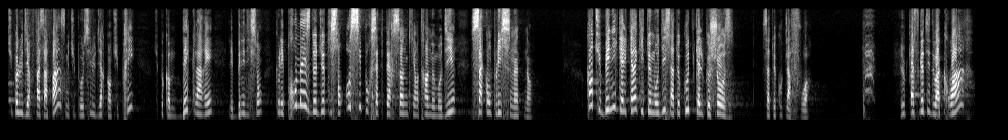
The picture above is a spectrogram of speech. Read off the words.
Tu peux lui dire face à face, mais tu peux aussi lui dire quand tu pries, tu peux comme déclarer les bénédictions, que les promesses de Dieu qui sont aussi pour cette personne qui est en train de me maudire s'accomplissent maintenant. Quand tu bénis quelqu'un qui te maudit, ça te coûte quelque chose. Ça te coûte la foi. Parce que tu dois croire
